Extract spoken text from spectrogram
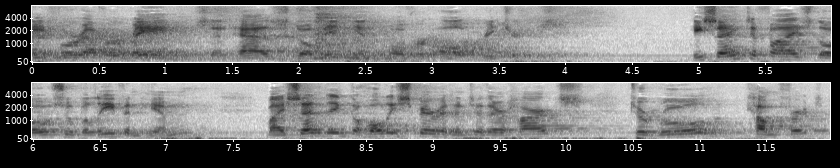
he forever reigns and has dominion over all creatures. He sanctifies those who believe in him by sending the Holy Spirit into their hearts to rule, comfort,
